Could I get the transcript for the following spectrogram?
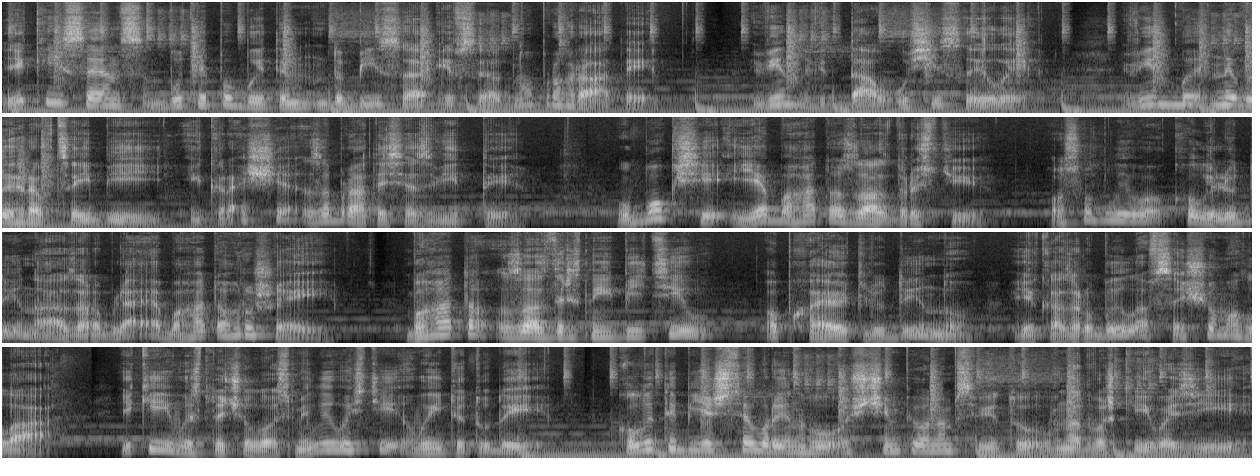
Який сенс бути побитим до біса і все одно програти? Він віддав усі сили. Він би не виграв цей бій і краще забратися звідти. У боксі є багато заздрості, особливо коли людина заробляє багато грошей. Багато заздрісних бійців обхають людину, яка зробила все, що могла, якій вистачило сміливості вийти туди. Коли ти б'єшся в рингу з чемпіоном світу в надважкій вазі,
